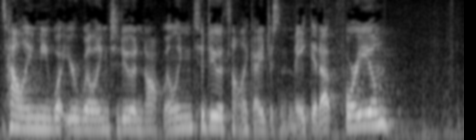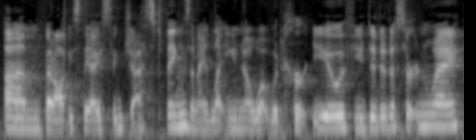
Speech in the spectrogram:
telling me what you're willing to do and not willing to do. It's not like I just make it up for you. Um, but obviously, I suggest things and I let you know what would hurt you if you did it a certain way.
